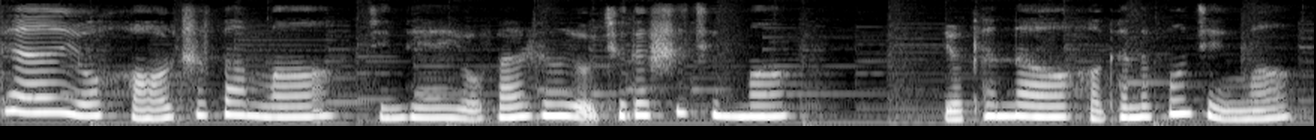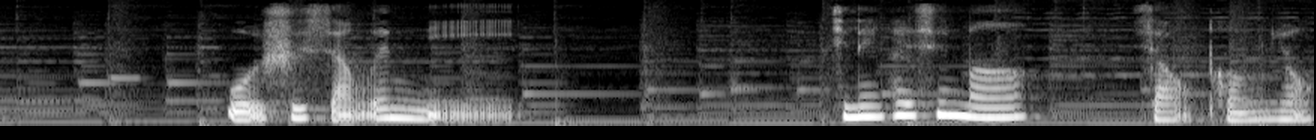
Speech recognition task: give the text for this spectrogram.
天有好好吃饭吗？今天有发生有趣的事情吗？有看到好看的风景吗？我是想问你今天开心吗？小朋友。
